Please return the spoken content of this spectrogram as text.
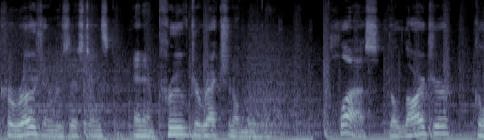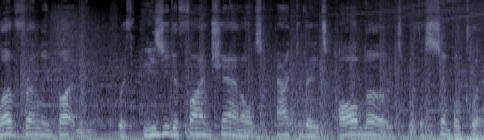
corrosion resistance, and improved directional movement. Plus, the larger, glove-friendly button with easy-to-find channels activates all modes with a simple click.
